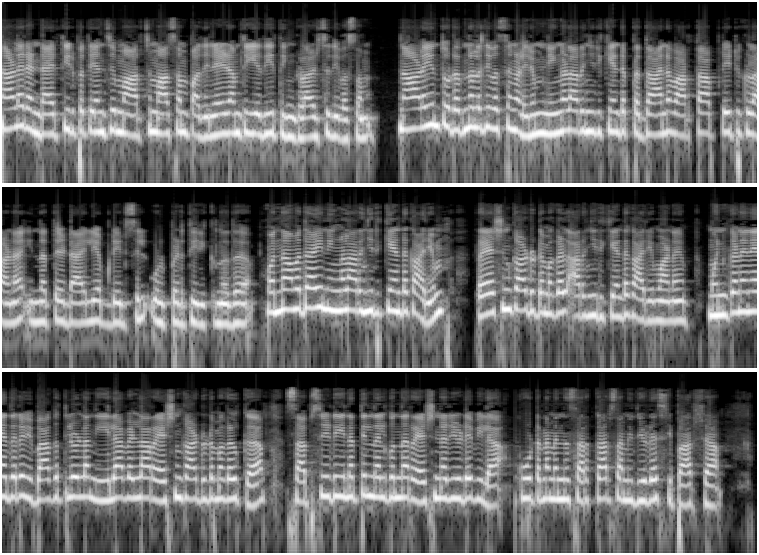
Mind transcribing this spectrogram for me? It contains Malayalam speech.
നാളെ രണ്ടായിരത്തി ഇരുപത്തിയഞ്ച് മാർച്ച് മാസം പതിനേഴാം തീയതി തിങ്കളാഴ്ച ദിവസം. നാളെയും തുടർന്നുള്ള ദിവസങ്ങളിലും നിങ്ങൾ അറിഞ്ഞിരിക്കേണ്ട പ്രധാന വാർത്താ അപ്ഡേറ്റുകളാണ് ഇന്നത്തെ ഡെയിലി അപ്ഡേറ്റ്സിൽ ഉൾപ്പെടുത്തിയിരിക്കുന്നത്. ഒന്നാമതായി നിങ്ങൾ അറിഞ്ഞിരിക്കേണ്ട കാര്യം റേഷൻ കാർഡ് ഉടമകൾ അറിഞ്ഞിരിക്കേണ്ട കാര്യമാണ്. മുൻഗണനേതര വിഭാഗത്തിലുള്ള നീല വെള്ള റേഷൻ കാർഡ് ഉടമകൾക്ക് സബ്സിഡി ഇനത്തിൽ നൽകുന്ന റേഷനരിയുടെ വില കൂട്ടണമെന്ന് സർക്കാർ സമിതിയുടെ ശുപാർശ.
